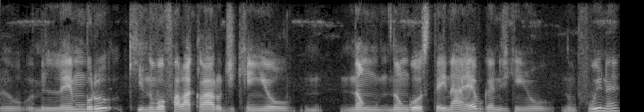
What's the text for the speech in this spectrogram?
eu, me lembro que não vou falar, claro, de quem eu não, não gostei na época, de quem eu não fui, né?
